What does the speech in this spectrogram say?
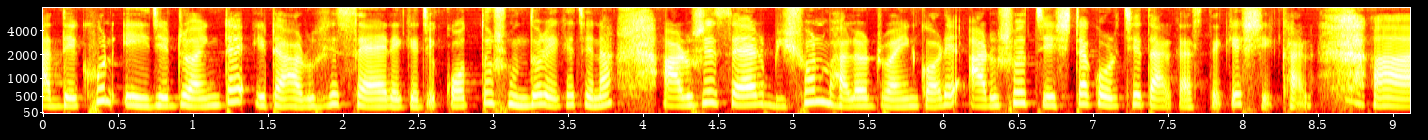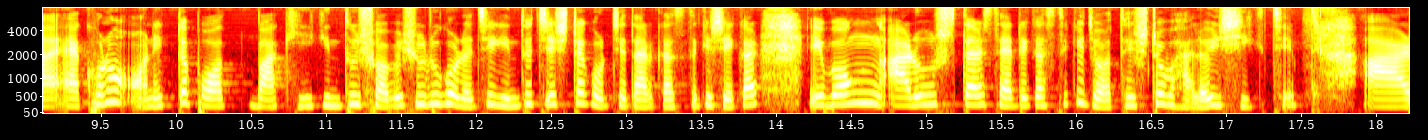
আর দেখুন, এই যে ড্রয়িংটা এটা আরুষের স্যার রেখেছে কত সুন্দর রেখেছে না? আরুষের স্যার ভীষণ ভালো ড্রয়িং করে, আরুষও চেষ্টা করছে তার কাছ থেকে শেখার। এখনও অনেকটা পথ বাকি, কিন্তু সবে শুরু করেছে, কিন্তু চেষ্টা করছে তার কাছ থেকে শেখার এবং আরুষ তার স্যারের কাছ থেকে যথেষ্ট ভালোই শিখছে। আর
